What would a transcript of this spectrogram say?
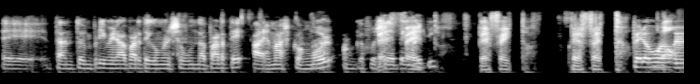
eh, tanto en primera parte como en segunda parte, además con gol, aunque fuese de penalti. Perfecto, perfecto. Pero No. bueno,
